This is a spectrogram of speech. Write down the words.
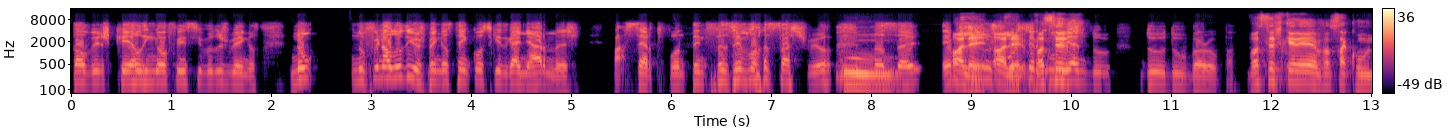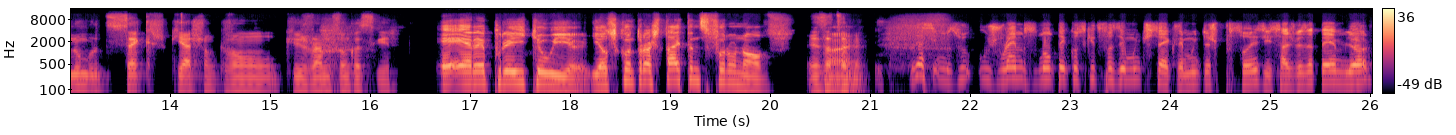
talvez que é a linha ofensiva dos Bengals. Não, no final do dia, os Bengals têm conseguido ganhar, mas pá, certo ponto tem de fazer moça, acho eu, uh, não sei. É olha, olha, vocês, do, do, do Burrow, pá. Vocês querem avançar com o número de sacks que acham que, vão, que os Rams vão conseguir? É, era por aí que eu ia. E eles contra os Titans foram nove. Exatamente. É? Mas, assim, mas os Rams não têm conseguido fazer muitos sacks, é muitas pressões, e isso às vezes até é melhor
